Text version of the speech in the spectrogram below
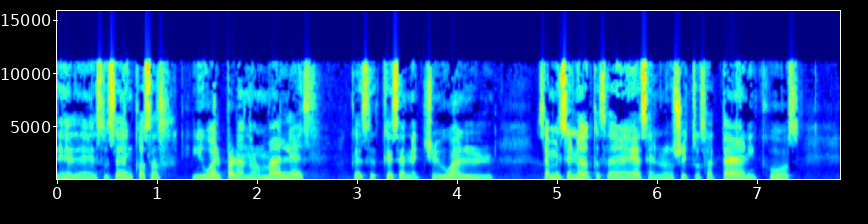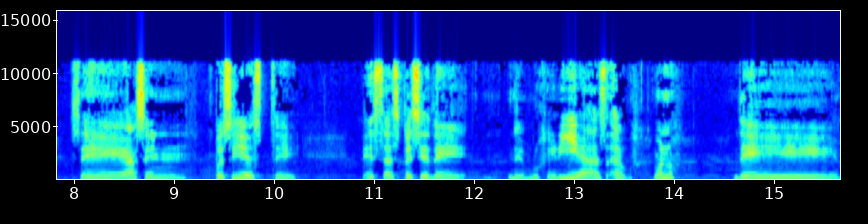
eh, suceden cosas igual paranormales, que se, han hecho igual, se ha mencionado que se hacen los ritos satánicos, se hacen, pues sí, este, esta especie de, brujerías, eh, bueno, de,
